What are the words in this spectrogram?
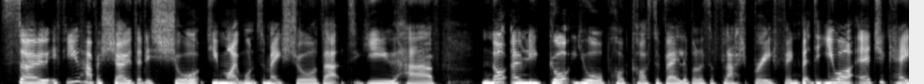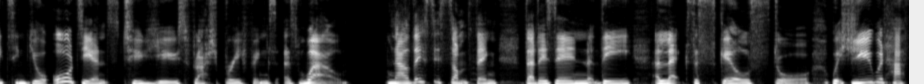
So if you have a show that is short, you might want to make sure that you have not only got your podcast available as a flash briefing, but that you are educating your audience to use flash briefings as well. Now, this is something that is in the Alexa Skills Store, which you would have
